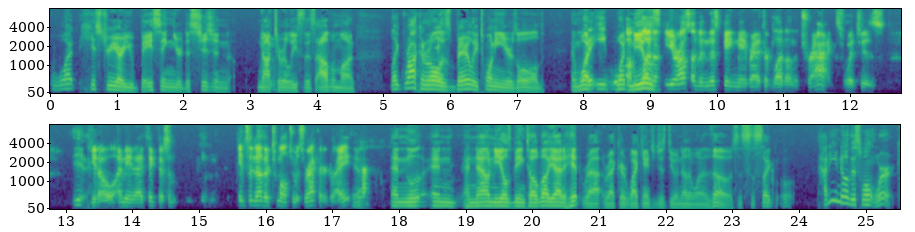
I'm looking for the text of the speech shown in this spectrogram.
what history are you basing your decision not to release this album on? Like rock and roll is barely 20 years old and what The what Well, Neil's Blood- you're also having this being made right after Blood on the Tracks, which is, Yeah. you know, I mean, I think there's some. It's another tumultuous record, right? yeah. And and and now Neil's being told, "Well, you had a hit ra- record. Why can't you just do another one of those?" It's just like, well, how do you know this won't work?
